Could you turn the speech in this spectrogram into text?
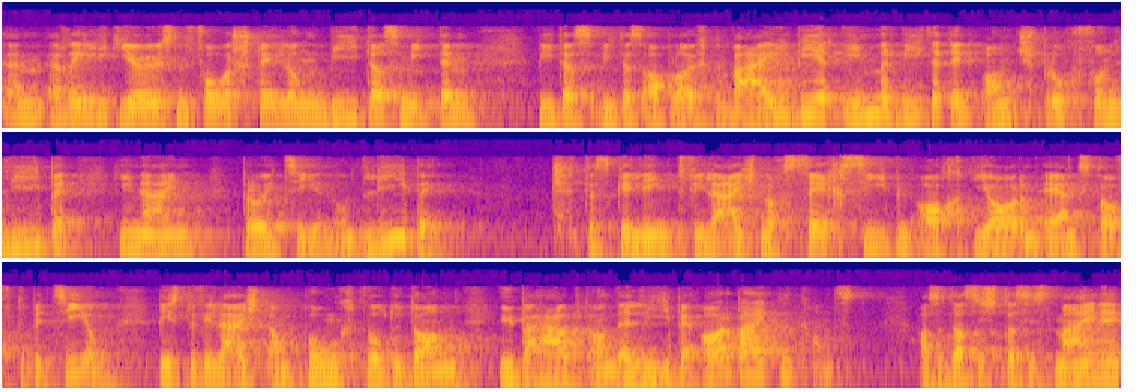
ähm, religiösen Vorstellungen, wie das mit dem wie das, wie das abläuft, weil wir immer wieder den Anspruch von Liebe hinein projizieren. Und Liebe, das gelingt vielleicht nach sechs, sieben, acht Jahren ernsthafter Beziehung. Bist du vielleicht am Punkt, wo du dann überhaupt an der Liebe arbeiten kannst? Also das ist, das ist meine,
